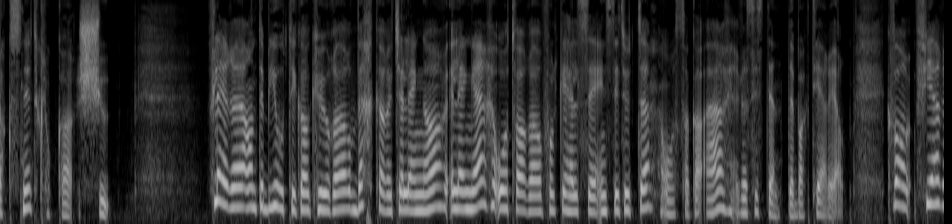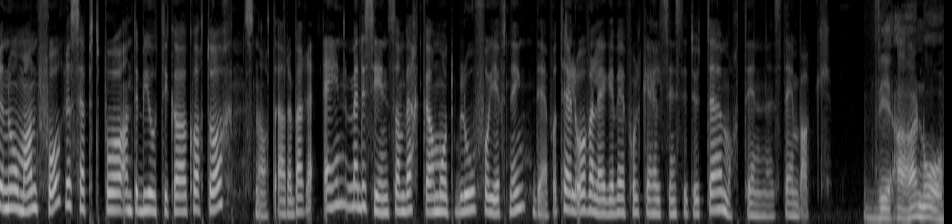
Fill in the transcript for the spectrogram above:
Dagsnytt klokka sju. Flere antibiotikakurer virker ikke lenger, lenger advarer Folkehelseinstituttet. Årsaka er resistente bakterier. Hver fjerde nordmann får resept på antibiotika hvert år. Snart er det bare én medisin som virker mot blodforgiftning. Det forteller overlege ved Folkehelseinstituttet, Martin Steinbakk. Vi er nå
